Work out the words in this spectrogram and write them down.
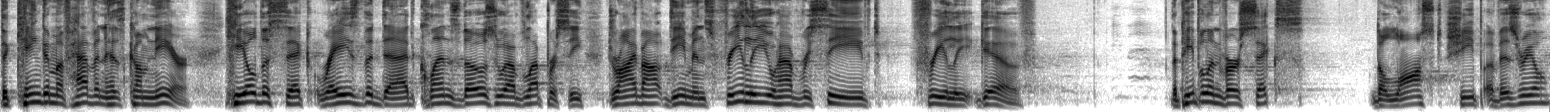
the kingdom of heaven has come near. Heal the sick, raise the dead, cleanse those who have leprosy, drive out demons. Freely you have received, freely give. The people in verse 6, the lost sheep of Israel,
